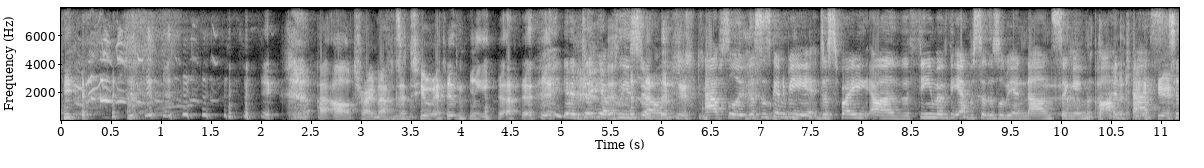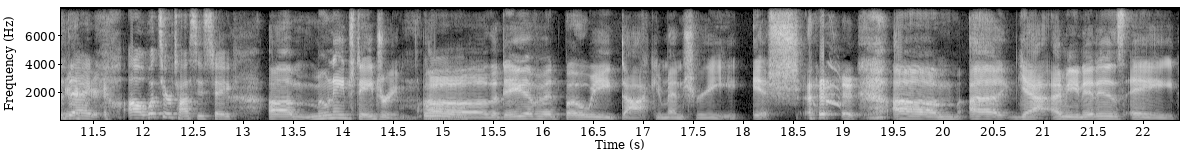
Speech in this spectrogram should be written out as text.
I'll try not to do it in the. yeah, yeah, please don't. Absolutely. This is going to be, despite uh, the theme of the episode, this will be a non singing podcast today. Uh, what's your Tossi's take? Um, Moon Age Daydream, uh, the David Bowie documentary ish. um, uh, yeah, I mean, it is a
